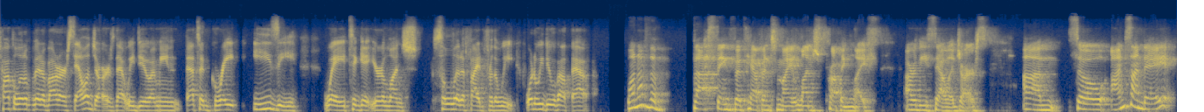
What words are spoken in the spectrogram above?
talk a little bit about our salad jars that we do. I mean, that's a great, easy way to get your lunch solidified for the week. What do we do about that? One of the best things that's happened to my lunch prepping life are these salad jars. Um, so on Sunday,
